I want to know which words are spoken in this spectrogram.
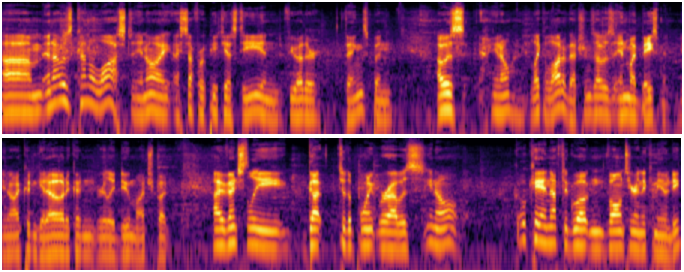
Um, and I was kind of lost. You know, I, I suffer with PTSD and a few other things, but I was, you know, like a lot of veterans, I was in my basement. You know, I couldn't get out. I couldn't really do much, but I eventually got to the point where I was, you know, okay enough to go out and volunteer in the community.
